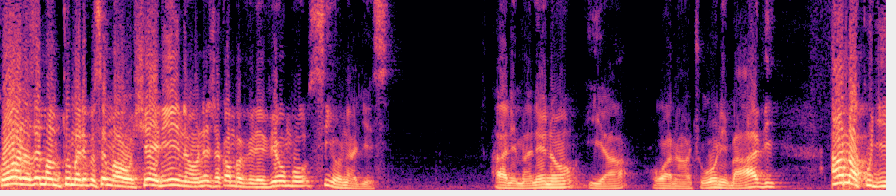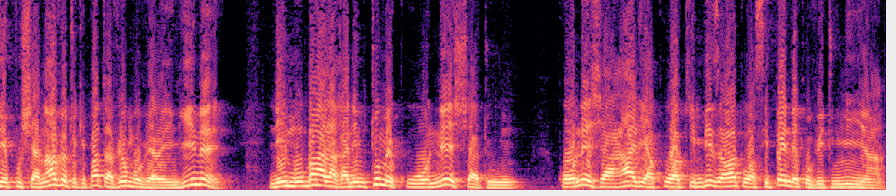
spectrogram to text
Kwa anasema Mtume aliposema osheni, hii inaonyesha kwamba vile vyombo sio najisi. Haya ni maneno ya wanawachuoni baadhi. Ama kujiepusha navyo, tukipata vyombo vya wengine ni mubalagha, ni Mtume kuonesha tu, kuonesha hali ya kuwakimbiza watu wasipende kuvitumia,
